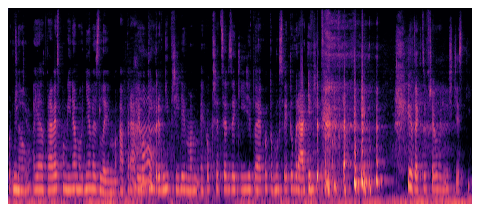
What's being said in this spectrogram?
Určitě. No a já právě vzpomínám hodně ve zlým a právě Aha. od té první třídy mám jako předsevzetí, že to jako tomu světu vrátím, že to napravím. jo, tak to přeju hodně štěstí.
